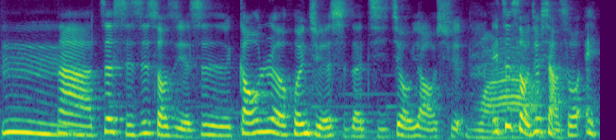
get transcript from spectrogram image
嗯，那这十只手指也是高热昏厥时的急救要穴。哎、欸，这时候我就想说，哎、欸，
